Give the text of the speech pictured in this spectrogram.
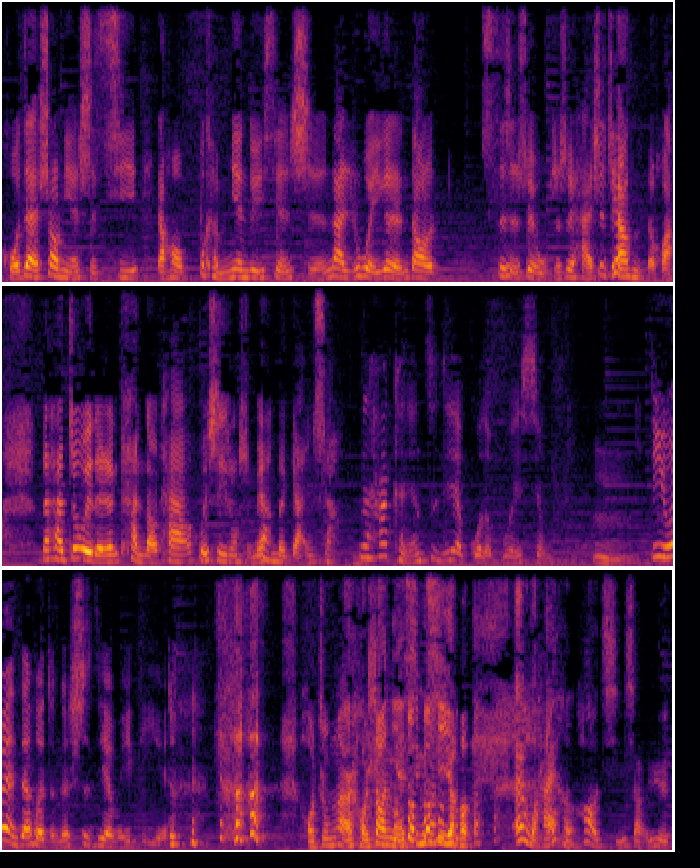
活在少年时期，然后不肯面对现实。那如果一个人到了四十岁、五十岁还是这样子的话，那他周围的人看到他会是一种什么样的感想？那他肯定自己也过得不会幸福。嗯，就永远在和整个世界为敌。对，好中二，好少年心气哦。哎，我还很好奇，小玉。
